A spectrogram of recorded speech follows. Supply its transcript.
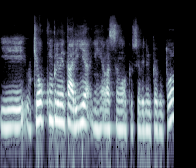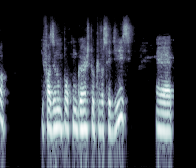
E o que eu complementaria em relação ao que o Severino perguntou, e fazendo um pouco um gancho do que você disse, é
